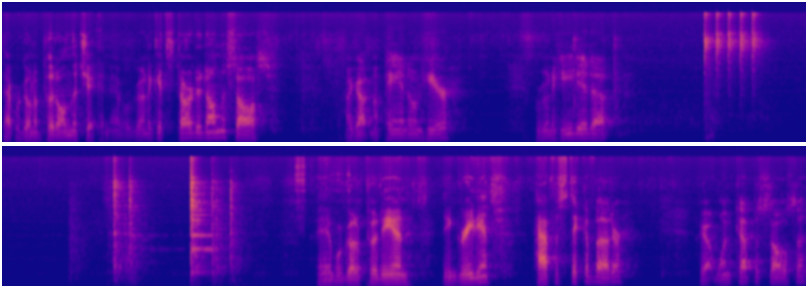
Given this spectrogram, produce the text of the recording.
that we're going to put on the chicken. Now we're going to get started on the sauce. I got my pan on here. We're going to heat it up. And we're going to put in the ingredients. Half a stick of butter. I got one cup of salsa.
